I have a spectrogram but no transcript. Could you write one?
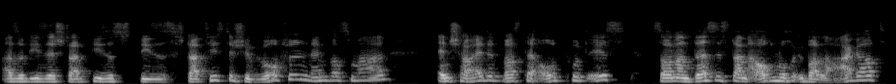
also diese Stat dieses, dieses statistische Würfeln, nennen wir es mal, entscheidet, was der Output ist, sondern das ist dann auch noch überlagert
